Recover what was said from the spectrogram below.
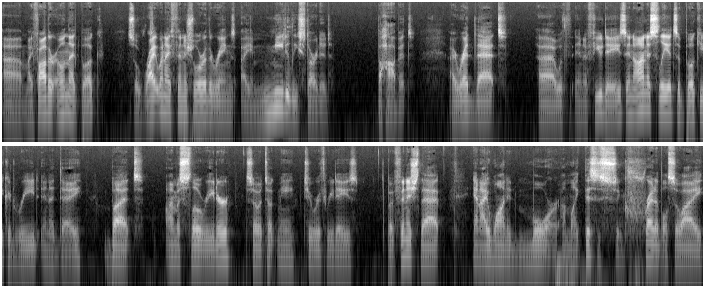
Uh, my father owned that book, so, right when I finished Lord of the Rings, I immediately started The Hobbit. I read that uh, within a few days, and honestly, it's a book you could read in a day, but I'm a slow reader, so it took me two or three days. But finished that, and I wanted more. I'm like, this is incredible. So, I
